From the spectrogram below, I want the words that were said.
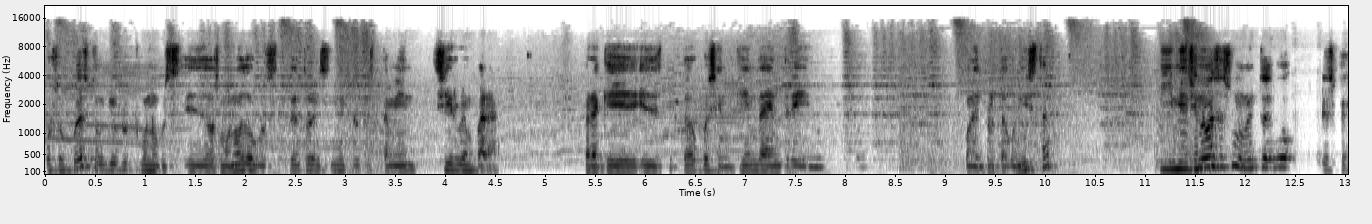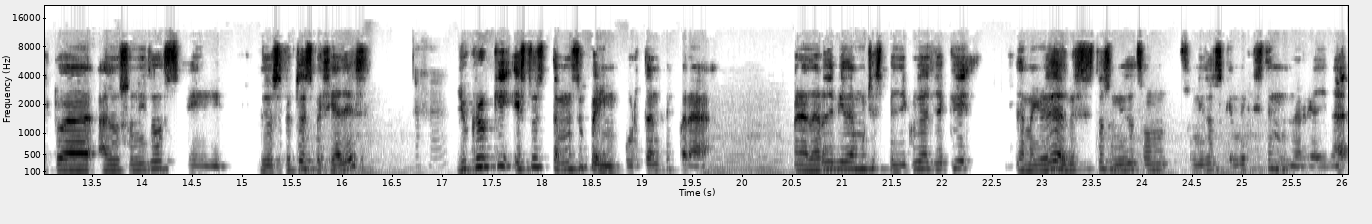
Por supuesto, yo creo que bueno, pues, eh, los monólogos dentro del cine creo que también sirven para, para que el espectador pues entienda, entre con el protagonista. Y mencionabas hace un momento algo respecto a, los sonidos eh, de los efectos especiales. Yo creo que esto es también súper importante para, para dar de vida a muchas películas, ya que la mayoría de las veces estos sonidos son sonidos que no existen en la realidad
